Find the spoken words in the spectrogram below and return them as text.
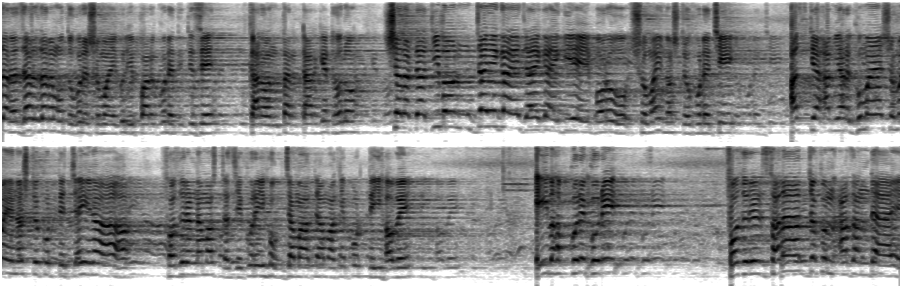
যার যার যার মতো করে সময়গুলি পার করে দিতেছে। কারণ তার টার্গেট হলো সারাটা জীবন জায়গায় জায়গায় গিয়ে বড় সময় নষ্ট করেছে। আজকে আমি আর ঘুমায় সময় নষ্ট করতে চাই না। ফজরের নামাজটা যে করেই হোক, জামাতে আমাকে পড়তেই হবে। এই ভাব করে করে ফজরের সালাদ যখন আজান দেয়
